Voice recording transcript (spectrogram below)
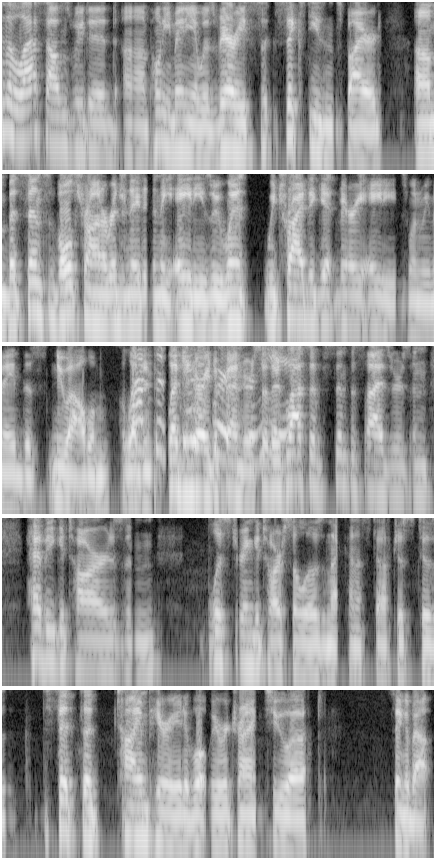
of the last albums we did, um, Pony Mania, was very s- '60s inspired. Um, but since Voltron originated in the '80s, we went we tried to get very '80s when we made this new album, Legend, Legendary synth work Defender. So there's lots of synthesizers and heavy guitars and blistering guitar solos and that kind of stuff, just to fit the time period of what we were trying to uh, sing about.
